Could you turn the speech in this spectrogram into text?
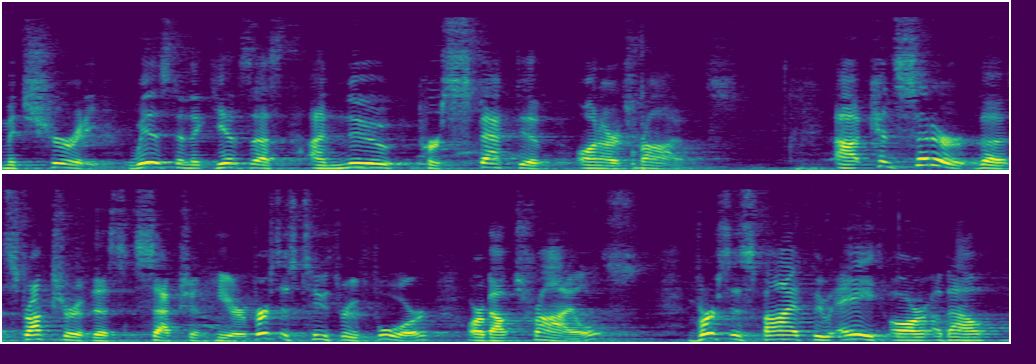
maturity. Wisdom that gives us a new perspective on our trials. Uh, consider the structure of this section here. Verses 2 through 4 are about trials, verses 5 through 8 are about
